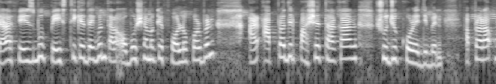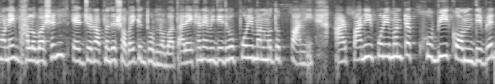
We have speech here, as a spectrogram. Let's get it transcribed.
যারা ফেসবুক পেজ থেকে দেখবেন তারা অবশ্যই আমাকে ফলো করবেন আর আপনাদের পাশে থাকার সুযোগ করে দিবেন। আপনারা অনেক ভালোবাসেন, এর জন্য আপনাদের সবাইকে ধন্যবাদ। আর এখানে আমি দিয়ে দেবো পরিমাণ মতো পানি। আর পানির পরিমাণটা খুবই কম দিবেন।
